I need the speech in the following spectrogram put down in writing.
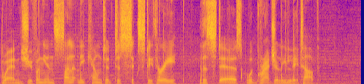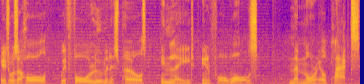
When Xu Fengnian silently counted to 63, the stairs were gradually lit up. It was a hall with four luminous pearls inlaid in four walls. Memorial plaques.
